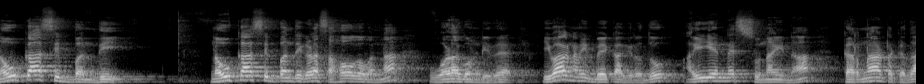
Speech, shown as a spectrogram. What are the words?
ನೌಕಾ ಸಿಬ್ಬಂದಿ ನೌಕಾ ಸಿಬ್ಬಂದಿಗಳ ಸಹೋಗವನ್ನು ಒಳಗೊಂಡಿದೆ. ಇವಾಗ ನಮಗೆ ಬೇಕಾಗಿರೋದು ಐ ಎನ್ ಎಸ್ ಸುನೈನಾ ಕರ್ನಾಟಕದ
